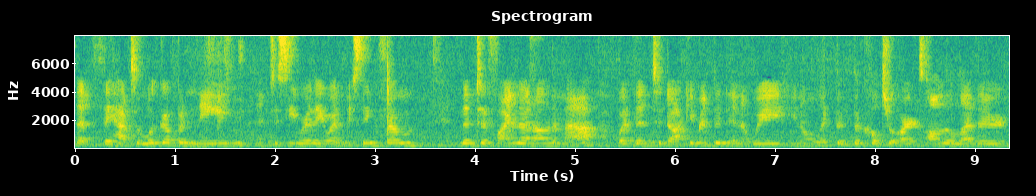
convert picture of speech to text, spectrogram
that they had to look up a name and to see where they went missing from, then to find that on the map, but then to document it in a way, you know, like the, the cultural arts on the leather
